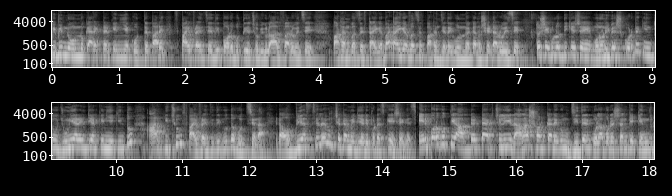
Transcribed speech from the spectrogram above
বিভিন্ন অন্য ক্যারেক্টারকে নিয়ে করতে পারে। স্পাই ফ্র্যাঞ্চাইজি পরবর্তী ছবিগুলো আলফা রয়েছে পাঠান ভার্সেস টাইগার বা টাইগার ভার্সেস পাঠান যেটাই বলুন না কেন, সেটা রয়েছে। তো সেগুলোর দিকে সে মনোনিবেশ করবে, কিন্তু জুনিয়র এনটিআরকে নিয়ে কিন্তু আর কিছু স্পাই মধ্যে হচ্ছে না। এটা অবভিয়াস ছিল এবং সেটা মিডিয়া রিপোর্ট আজকে এসে গেছে। এর পরবর্তী আপডেটটা অ্যাকচুয়ালি রানা সরকার এবং জিতের কোলাবোরেশনকে কেন্দ্র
